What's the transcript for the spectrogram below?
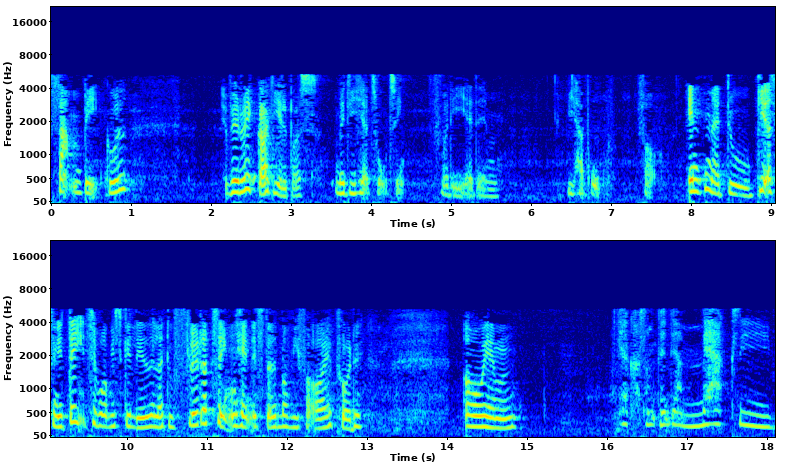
sammen bede Gud, vil du ikke godt hjælpe os med de her to ting? Fordi at øh, vi har brug for enten at du giver os en idé til, hvor vi skal lede, eller du flytter tingene hen et sted, hvor vi får øje på det. Og øhm, jeg går som den der mærkelige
